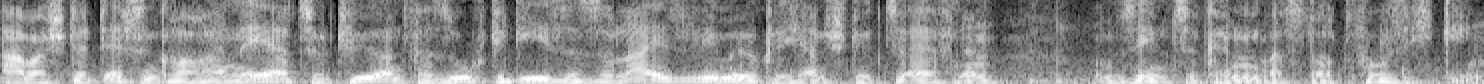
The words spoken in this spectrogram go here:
Aber stattdessen kroch er näher zur Tür und versuchte diese so leise wie möglich ein Stück zu öffnen, um sehen zu können, was dort vor sich ging.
